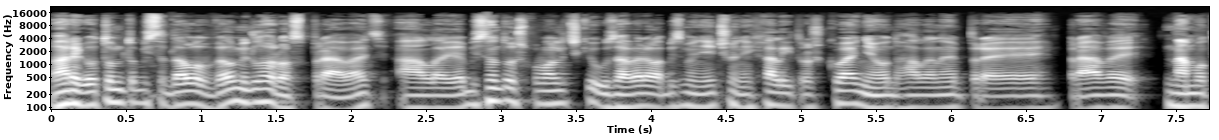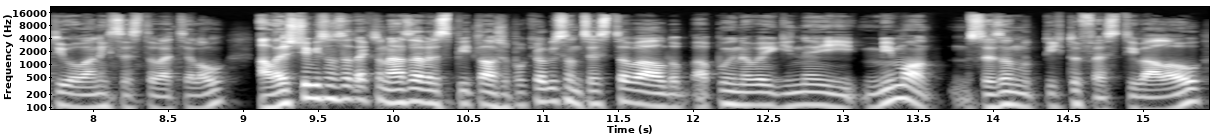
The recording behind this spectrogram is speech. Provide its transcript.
Marek, o tomto by sa dalo veľmi dlho rozprávať, ale ja by som to už pomaličky uzavrel, aby sme niečo nechali trošku aj neodhalené pre práve namotivovaných cestovateľov. Ale ešte by som sa takto na záver spýtal, že pokiaľ by som cestoval do Papuinovej Ginei mimo sezónu týchto festivalov,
